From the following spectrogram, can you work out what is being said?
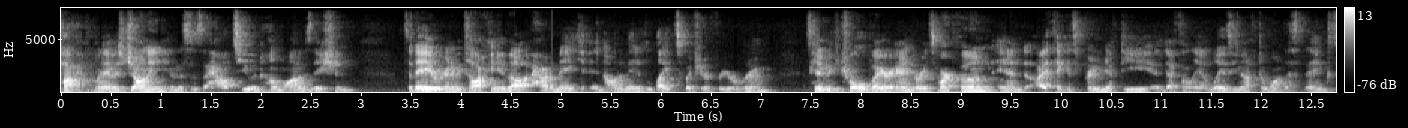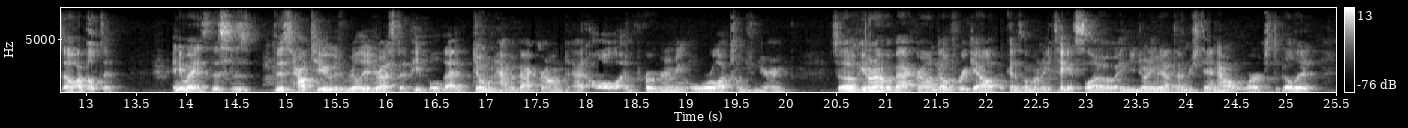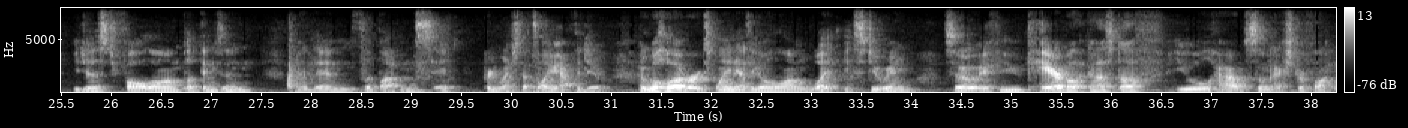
Hi, my name is Johnny, and this is the How-To in Home Automation. Today we're going to be talking about how to make an automated light switcher for your room. It's going to be controlled by your Android smartphone, and I think it's pretty nifty, and definitely I'm lazy enough to want this thing, so I built it. Anyways, this is this how-to is really addressed at people that don't have a background at all in programming or electrical engineering. So if you don't have a background, don't freak out because I'm going to take it slow, and you don't even have to understand how it works to build it. You just follow along, plug things in, and then flip buttons. It pretty much that's all you have to do. I will, however, explain as I go along what it's doing. So if you care about that kind of stuff, you'll have some extra fun.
